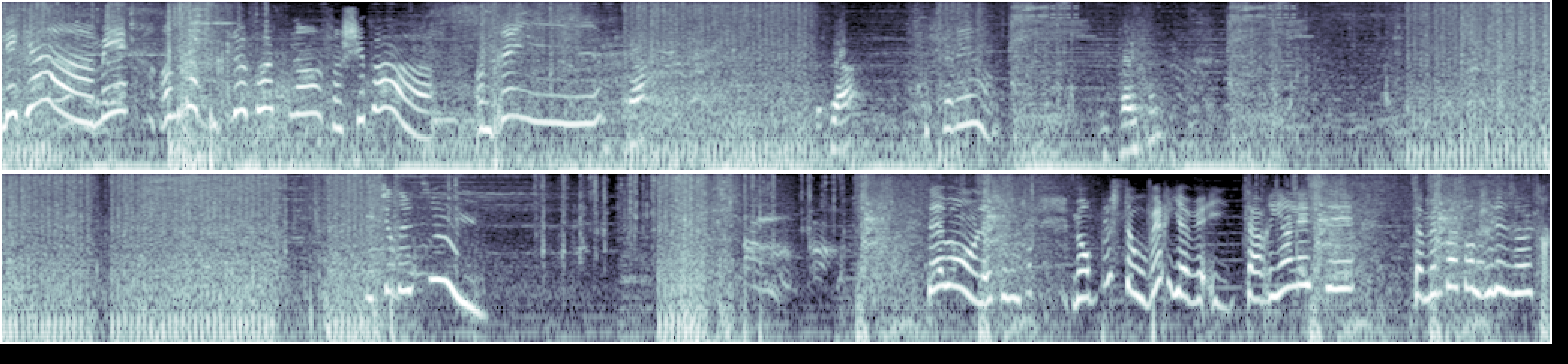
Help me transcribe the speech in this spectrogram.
Les gars, mais André applique le bot, non? Enfin, je sais pas. André, il... Ça C'est ça il fait rien. Il Il tire dessus C'est bon, laisse-nous. Mais en plus, t'as ouvert, il y avait, t'as rien laissé. T'as même pas attendu les autres.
